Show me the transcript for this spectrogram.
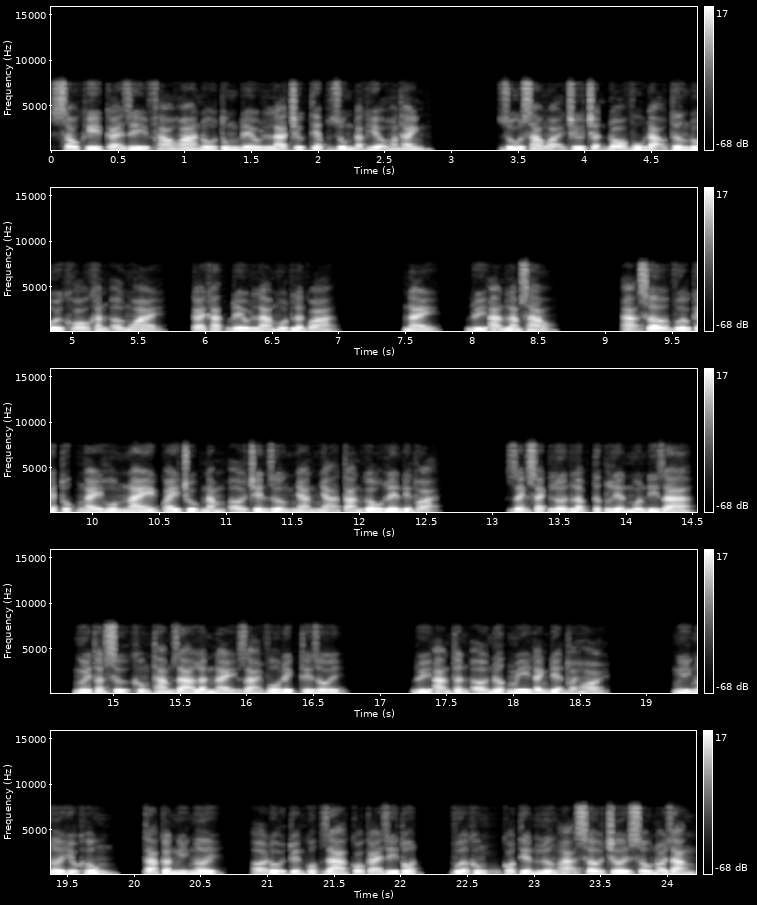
sau khi cái gì pháo hoa nổ tung đều là trực tiếp dùng đặc hiệu hoàn thành dù sao ngoại trừ trận đó vũ đạo tương đối khó khăn ở ngoài cái khác đều là một lần quá. Này duy an làm sao? Ạ à, sờ vừa kết thúc ngày hôm nay quay chụp nằm ở trên giường nhàn nhã tán gẫu lên điện thoại. Danh sách lớn lập tức liền muốn đi ra ngươi thật sự không tham gia lần này giải vô địch thế giới. Duy An thân ở nước mỹ đánh điện thoại hỏi. Nghỉ ngơi hiểu không? Ta cần nghỉ ngơi ở đội tuyển quốc gia có cái gì tốt vừa không có tiền lương à sờ chơi xấu nói rằng.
